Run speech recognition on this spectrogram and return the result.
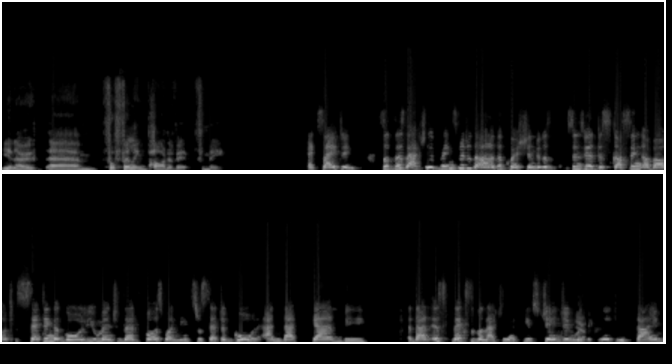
you know, um, fulfilling part of it for me. Exciting. So this actually brings me to the another question because since we are discussing about setting a goal, you mentioned that first one needs to set a goal, and that can be that is flexible actually that keeps changing with yeah. age with time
